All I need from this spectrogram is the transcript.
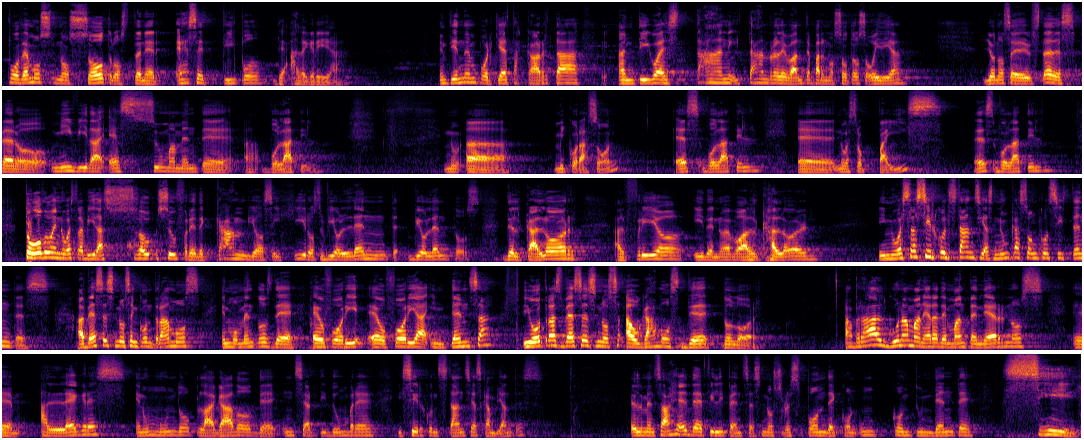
podemos nosotros tener ese tipo de alegría? ¿Entienden por qué esta carta antigua es tan y tan relevante para nosotros hoy día? Yo no sé ustedes, pero mi vida es sumamente ah, volátil. Ah, mi corazón es volátil, eh, nuestro país es volátil. Todo en nuestra vida sufre de cambios y giros violentos, del calor al frío y de nuevo al calor. Y nuestras circunstancias nunca son consistentes. A veces nos encontramos en momentos de euforia, euforia intensa y otras veces nos ahogamos de dolor. ¿Habrá alguna manera de mantenernos eh, alegres en un mundo plagado de incertidumbre y circunstancias cambiantes? El mensaje de Filipenses nos responde con un contundente sí.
